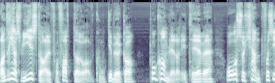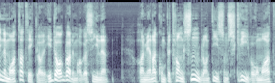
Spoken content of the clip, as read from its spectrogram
Andreas Wiestad er forfatter av kokebøker, programleder i TV og også kjent for sine matartikler i Dagbladet-magasinet. Han mener kompetansen blant de som skriver om mat,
